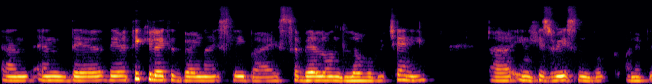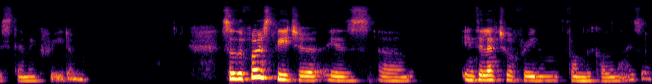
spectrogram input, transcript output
and and they're, they're articulated very nicely by Sabelo Ndlovu uh, in his recent book on epistemic freedom. So the first feature is uh, intellectual freedom from the colonizer.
